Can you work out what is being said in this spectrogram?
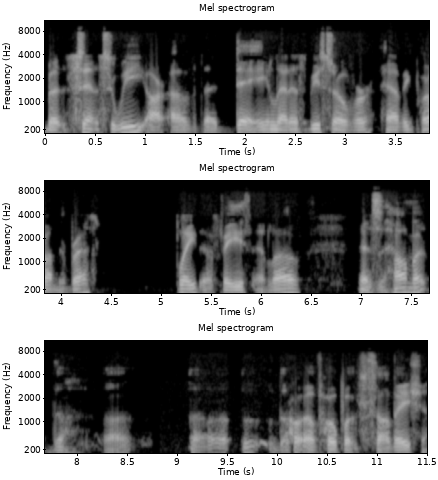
But since we are of the day, let us be sober, having put on the breastplate of faith and love, as the helmet the, uh, uh, the of hope of salvation.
